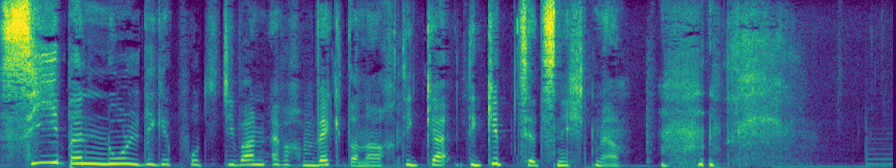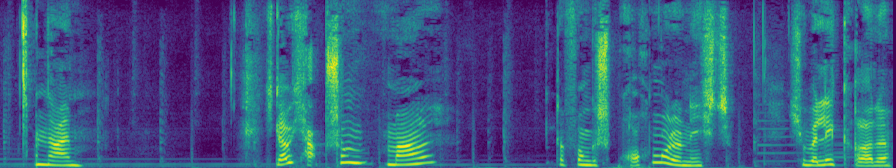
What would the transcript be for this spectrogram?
7-0 die geputzt. Die waren einfach weg danach. Die, die gibt's jetzt nicht mehr. Nein. Ich glaube, ich habe schon mal davon gesprochen oder nicht. Ich überlege gerade.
